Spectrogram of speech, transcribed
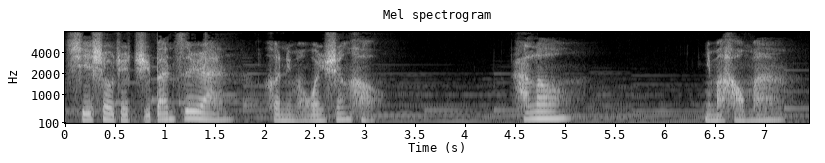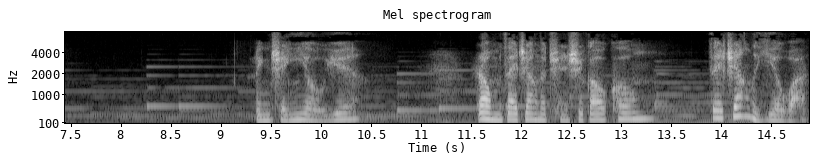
携手着值班自然和你们问声好。Hello，你们好吗？凌晨有约，让我们在这样的城市高空，在这样的夜晚，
